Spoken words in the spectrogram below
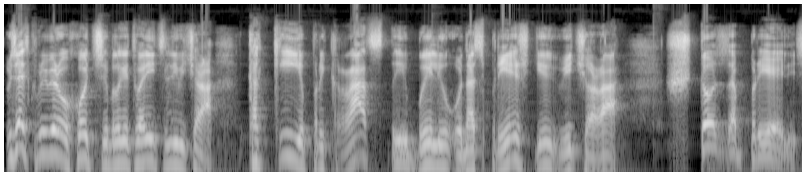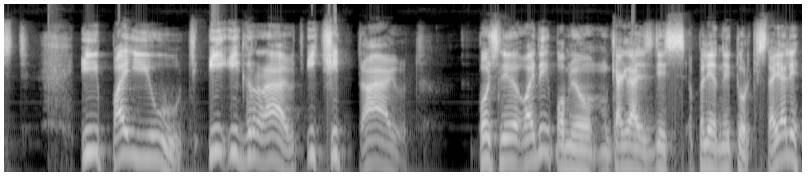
Взять, к примеру, хоть благотворительные вечера. Какие прекрасные были у нас прежде вечера. Что за прелесть! И поют, и играют, и читают. После войны, помню, когда здесь пленные турки стояли,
